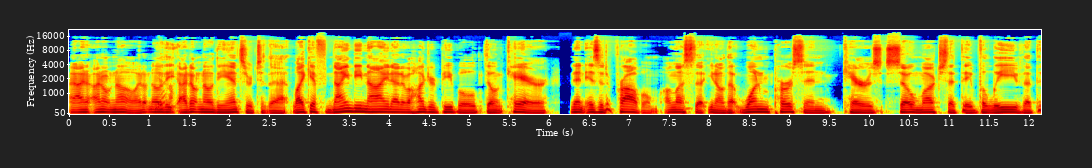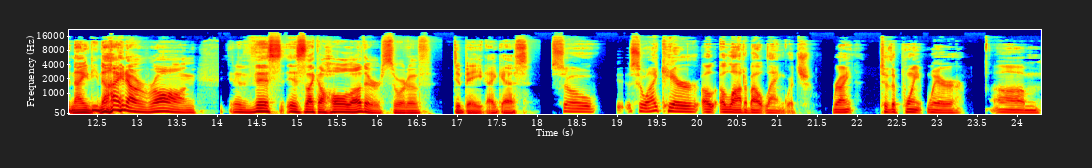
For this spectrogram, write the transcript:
I, I don't know. I don't know yeah. the I don't know the answer to that. Like, if ninety nine out of hundred people don't care, then is it a problem? Unless that you know that one person cares so much that they believe that the ninety nine are wrong. This is like a whole other sort of debate, I guess. So, so I care a, a lot about language, right? To the point where um,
